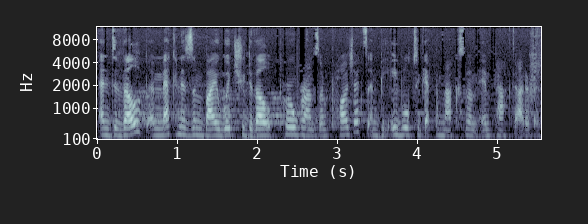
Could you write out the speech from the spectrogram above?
and develop a mechanism by which you develop programs and projects and be able to get the maximum impact out of it.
